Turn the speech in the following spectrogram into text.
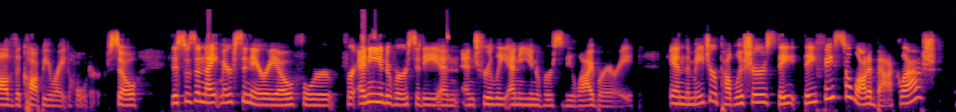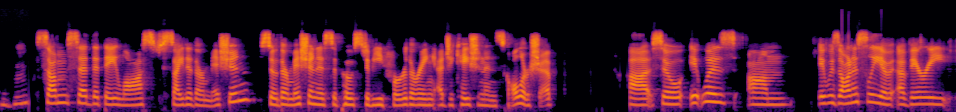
of the copyright holder. So this was a nightmare scenario for for any university and and truly any university library. And the major publishers they they faced a lot of backlash. Mm-hmm. Some said that they lost sight of their mission. So their mission is supposed to be furthering education and scholarship. Uh, so it was um, it was honestly a, a, very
